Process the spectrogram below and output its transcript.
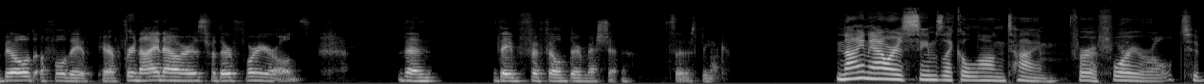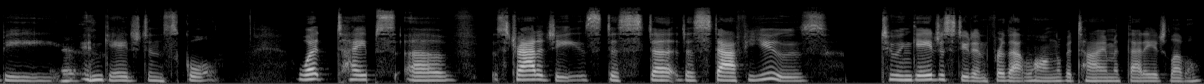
build a full day of care for nine hours for their four year olds, then they've fulfilled their mission, so to speak. Nine hours seems like a long time for a four year old to be yes. engaged in school. What types of strategies does, st- does staff use to engage a student for that long of a time at that age level?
